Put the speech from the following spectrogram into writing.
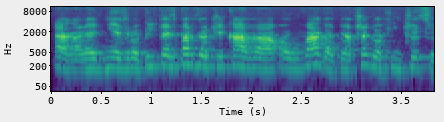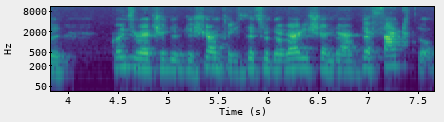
Tak, ale nie zrobili. To jest bardzo ciekawa uwaga, dlaczego Chińczycy w końcu lat 70. zdecydowali się na de facto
